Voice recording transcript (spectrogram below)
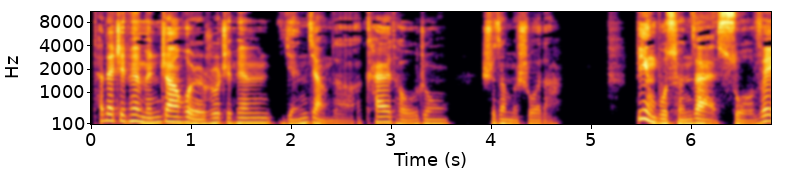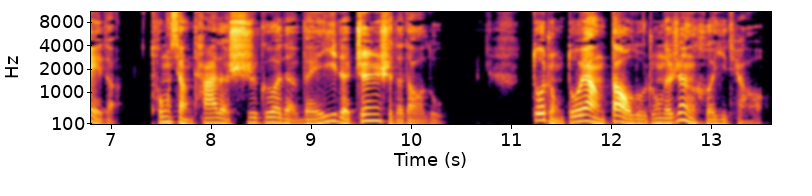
他在这篇文章或者说这篇演讲的开头中是这么说的：并不存在所谓的通向他的诗歌的唯一的真实的道路。多种多样道路中的任何一条，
